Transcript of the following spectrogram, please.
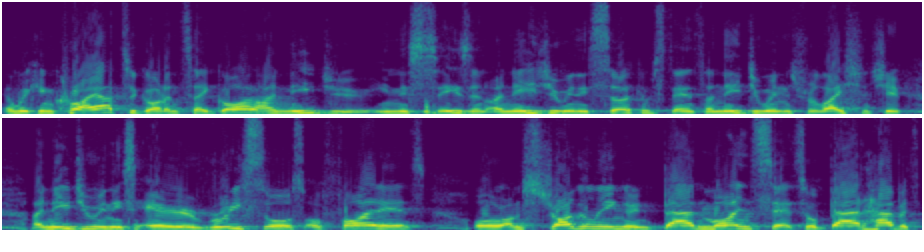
and we can cry out to God and say, God, I need you in this season. I need you in this circumstance. I need you in this relationship. I need you in this area of resource or finance, or I'm struggling in bad mindsets or bad habits.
